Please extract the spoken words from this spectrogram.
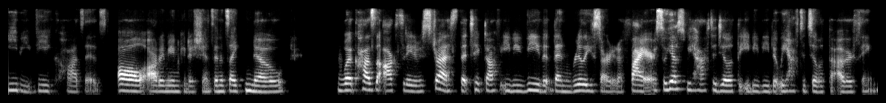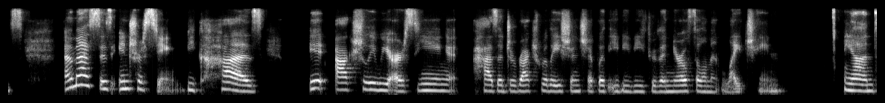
EBV causes all autoimmune conditions. And it's like, no, what caused the oxidative stress that ticked off EBV that then really started a fire. So yes, we have to deal with the EBV, but we have to deal with the other things. MS is interesting because it actually, we are seeing has a direct relationship with EBV through the neurofilament light chain. And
